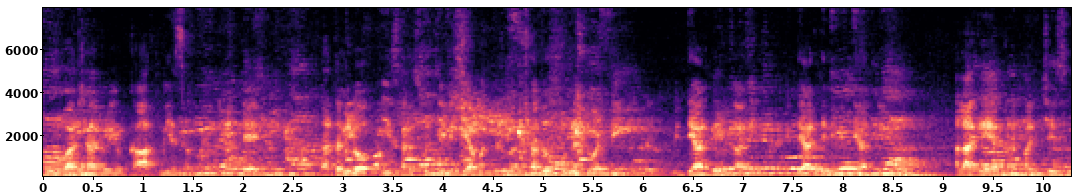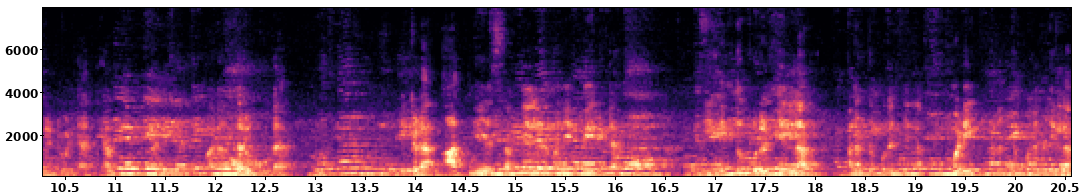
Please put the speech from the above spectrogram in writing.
పూర్వాచార్యుల యొక్క ఆత్మీయ సమ్మేళనం అంటే గతంలో ఈ సరస్వతి విద్యామందిర్లో చదువుకున్నటువంటి విద్యార్థులు కానీ విద్యార్థిని విద్యార్థులు అలాగే అక్కడ పనిచేసినటువంటి అధ్యాపకులు కానీ వారందరూ కూడా ఇక్కడ ఆత్మీయ సమ్మేళనం అనే పేరిట ఈ హిందూపురం జిల్లా అనంతపురం జిల్లా ఉమ్మడి అనంతపురం జిల్లా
